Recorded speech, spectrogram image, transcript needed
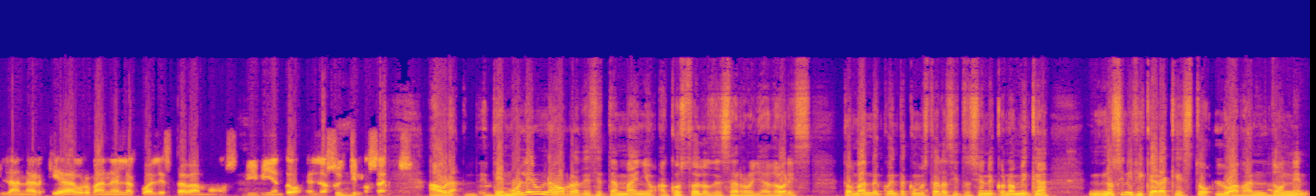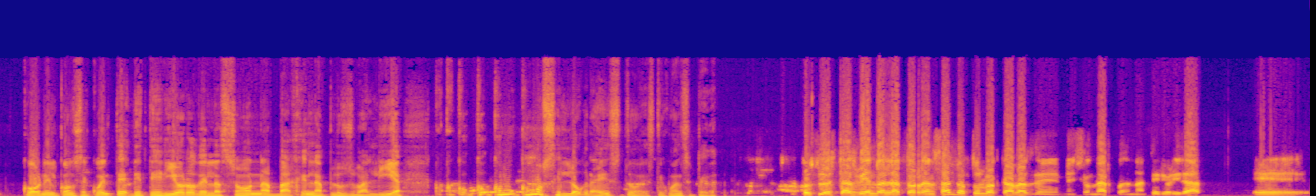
la anarquía urbana en la cual estábamos viviendo en los últimos años. Ahora, demoler una obra de ese tamaño a costo de los desarrolladores, tomando en cuenta cómo está la situación económica, ¿no significará que esto lo abandonen con el consecuente deterioro de la zona, bajen la plusvalía? ¿Cómo, cómo, cómo se logra esto, este Juan Cepeda? Pues lo estás viendo en la Torre Ansaldo, tú lo acabas de mencionar con anterioridad. Eh,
